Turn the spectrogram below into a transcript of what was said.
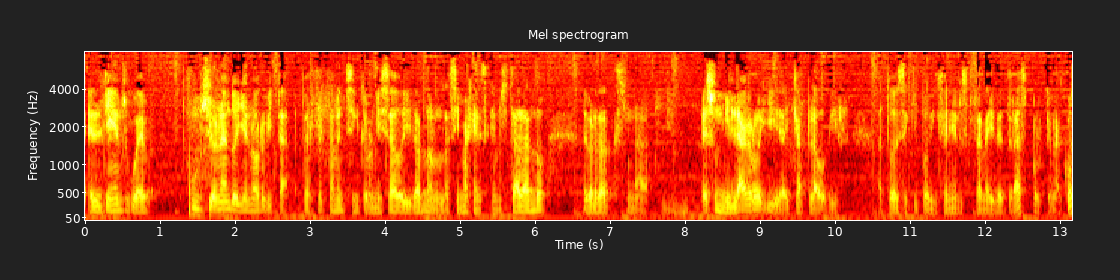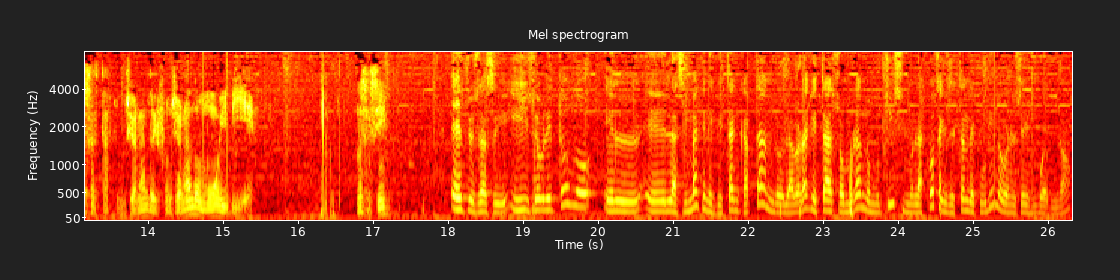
el James Webb funcionando y en órbita perfectamente sincronizado y dándonos las imágenes que nos está dando, de verdad que es una es un milagro y hay que aplaudir a todo ese equipo de ingenieros que están ahí detrás porque la cosa está funcionando y funcionando muy bien. ¿No es así? Esto es así. Y sobre todo el, eh, las imágenes que están captando. La verdad que está asombrando muchísimo las cosas que se están descubriendo con el James Webb, ¿no?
